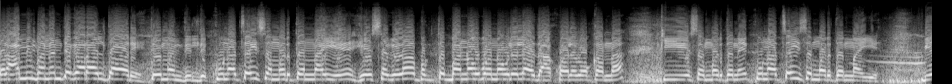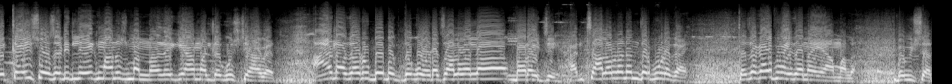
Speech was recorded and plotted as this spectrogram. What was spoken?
तर आम्ही म्हणून करायला तयार आहे. ते म्हणतील ते. कुणाचंही समर्थन नाहीये. हे सगळं फक्त बनाव बनवलेलं आहे दाखवायला लोकांना की हे समर्थन आहे. कुणाचंही समर्थन नाहीये. एकाही सोसायटीतले एक माणूस म्हणणार आहे की आम्हाला त्या गोष्टी हव्यात. आठ हजार रुपये फक्त घोडा चालवायला भरायचे. आणि चालवल्यानंतर पुढे काय? त्याचा काही फायदा नाही आहे आम्हाला भविष्यात.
